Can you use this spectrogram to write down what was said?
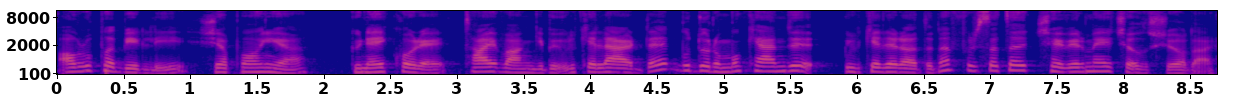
Avrupa Birliği, Japonya, Güney Kore, Tayvan gibi ülkelerde bu durumu kendi ülkeleri adına fırsata çevirmeye çalışıyorlar.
